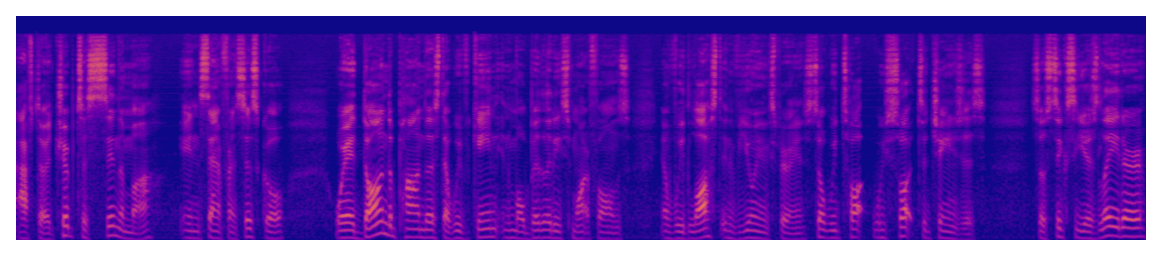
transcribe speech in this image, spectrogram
after a trip to cinema in San Francisco, where it dawned upon us that we've gained in mobility smartphones and we lost in viewing experience. So we, taught, we sought to change this. So six years later,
